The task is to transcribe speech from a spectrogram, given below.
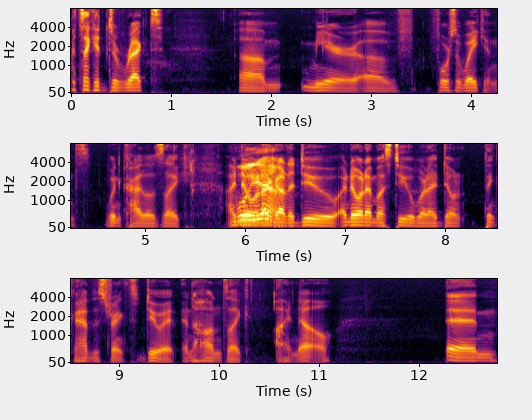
it's like a direct um, mirror of Force Awakens when Kylo's like, I know Well, what I gotta do, I know what I must do, but I don't think I have the strength to do it. And Han's like, I know. And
